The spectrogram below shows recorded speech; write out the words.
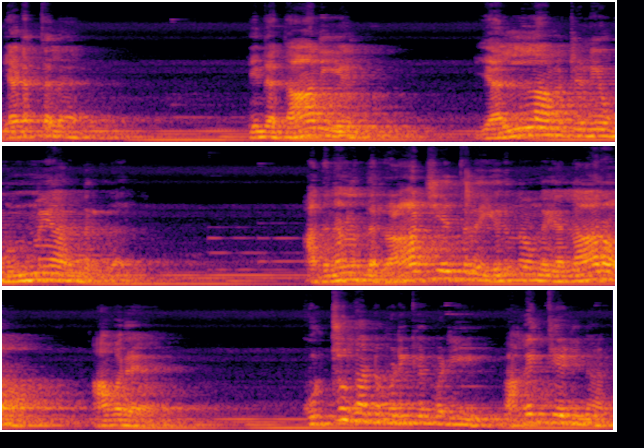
இடத்துல இந்த தானியல் எல்லாவற்றிலையும் உண்மையா இருந்திருக்கிறார். அதனால இந்த ராஜ்யத்துல இருந்தவங்க எல்லாரும் அவரை குற்றம் கண்டுபிடிக்கும்படி வகை தேடினார்.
